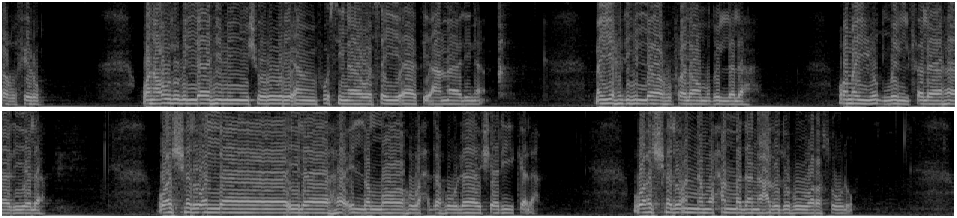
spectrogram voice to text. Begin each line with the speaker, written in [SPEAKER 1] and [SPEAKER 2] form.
[SPEAKER 1] ونستغفره ونعوذ بالله من شرور أنفسنا وسيئات أعمالنا. من يهده الله فلا مضل له ومن يضلل فلا هادي له. وأشهد أن لا إله إلا الله وحده لا شريك له وأشهد أن محمدا عبده ورسوله.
